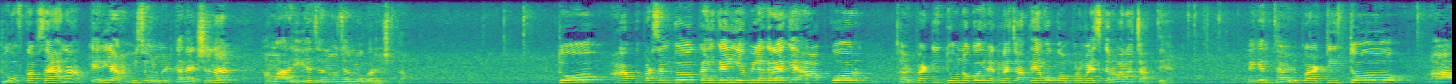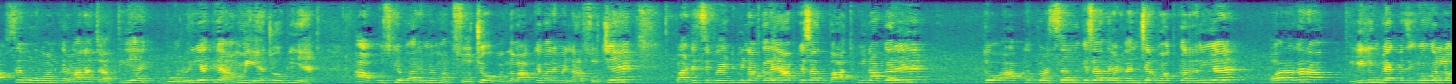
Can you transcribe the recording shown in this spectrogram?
टू ऑफ़ कप्स आया ना? कह रही है, हम ही सोलमेट कनेक्शन है। हमारे ये जन्मों जन्मों का रिश्ता। तो आपके पर्सन को कहीं कहीं ये भी लग रहा है कि आपको और थर्ड पार्टी दोनों को ही रखना चाहते हैं, वो कॉम्प्रोमाइज करवाना चाहते हैं। लेकिन थर्ड पार्टी तो आपसे मूव ऑन करवाना चाहती है, बोल रही है कि हम ही हैं, जो भी हैं। आप उसके बारे में मत सोचो मतलब आपके बारे में ना सोचें पार्टिसिपेट भी ना करें, आपके साथ बात भी ना करें तो आपके पर्सन के साथ एडवेंचर बहुत कर रही है। और अगर आप हीलिंग ब्लैक मैजिक गूगल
